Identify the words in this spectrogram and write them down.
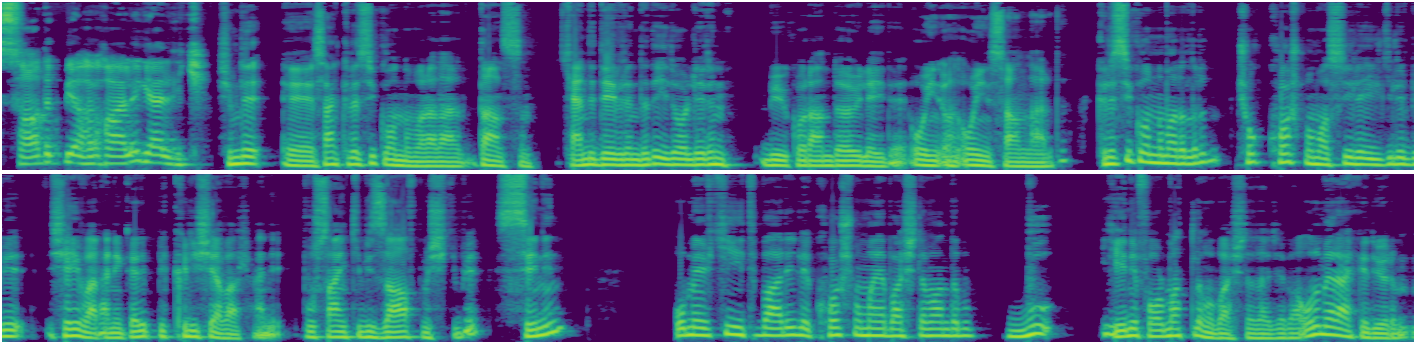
sadık bir hale geldik. Şimdi e, sen klasik on numaralardansın. Kendi devrinde de idollerin büyük oranda öyleydi. O, o insanlardı. Klasik on numaraların çok koşmaması ile ilgili bir şey var. Hani garip bir klişe var. Hani bu sanki bir zaafmış gibi. Senin o mevki itibariyle koşmamaya başlamanda bu, bu yeni formatla mı başladı acaba? Onu merak ediyorum.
